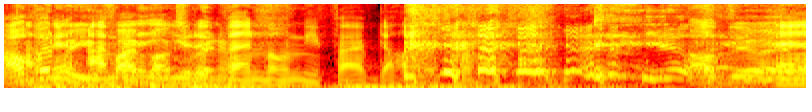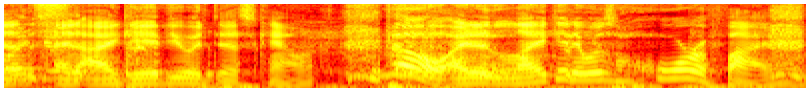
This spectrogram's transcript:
I'll I'm Venmo gonna, you I'm five gonna bucks need you right to now. Venmo me five dollars. for my time. I'll do it. and, and I gave you a discount. No, I didn't like it. It was horrifying.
